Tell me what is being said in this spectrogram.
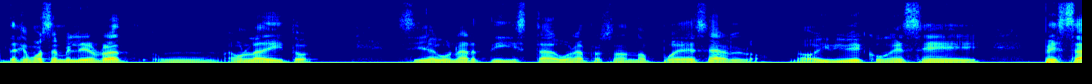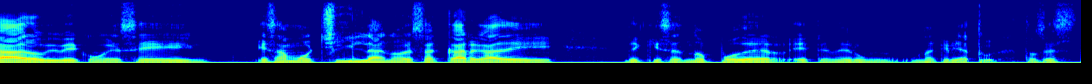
dejemos a Milen un, a un ladito, si algún artista, alguna persona no puede serlo, ¿no? Y vive con ese pesado, vive con ese esa mochila, ¿no? Esa carga de, de quizás no poder eh, tener una criatura. Entonces,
